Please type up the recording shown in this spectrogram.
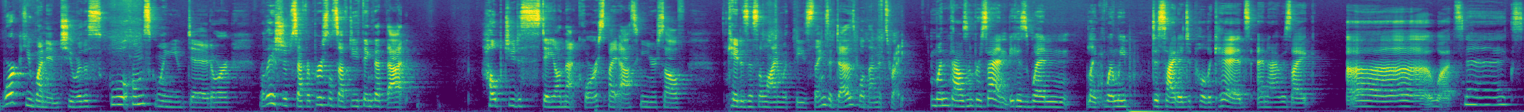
work you went into or the school homeschooling you did or relationship stuff or personal stuff? Do you think that that helped you to stay on that course by asking yourself, okay, does this align with these things? It does. Well, then it's right. One thousand percent. Because when like when we decided to pull the kids, and I was like, uh, what's next?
